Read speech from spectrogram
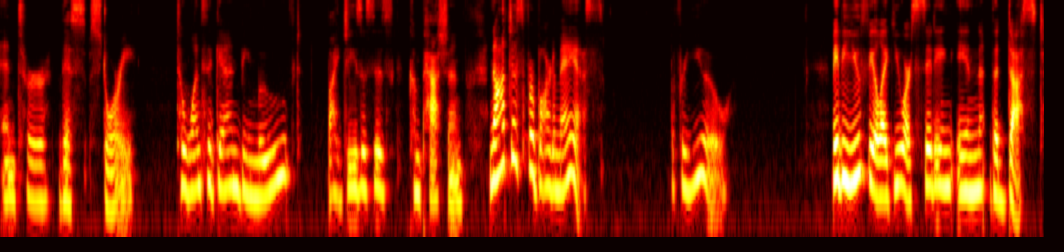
enter this story, to once again be moved by Jesus' compassion, not just for Bartimaeus, but for you. Maybe you feel like you are sitting in the dust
